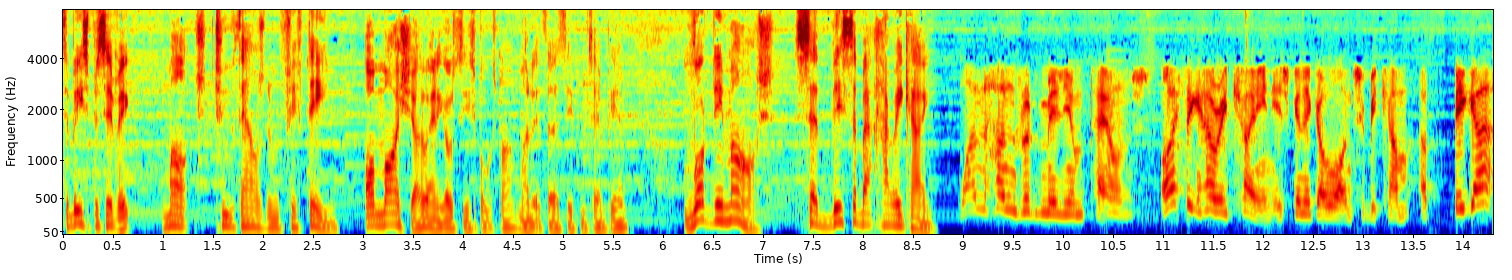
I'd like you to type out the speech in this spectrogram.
to be specific, March 2015, on my show, Andy Goldstein Sports Bar, Monday to Thursday from 10 pm, Rodney Marsh said this about Harry Kane. 100 million pounds. I think Harry Kane is going to go on to become a bigger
